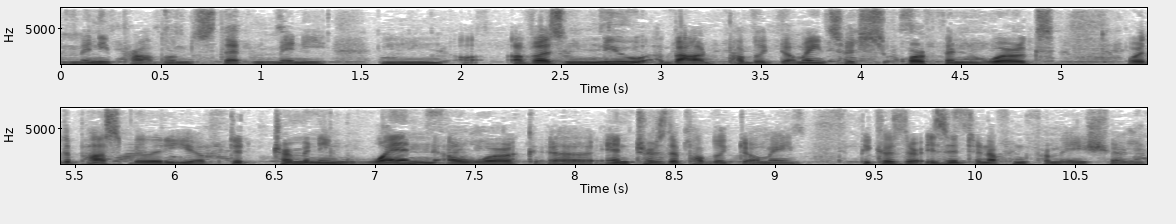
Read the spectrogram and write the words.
many problems that many of us knew about public domain, such as orphan works or the possibility of determining when a work uh, enters the public domain because there isn't enough information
